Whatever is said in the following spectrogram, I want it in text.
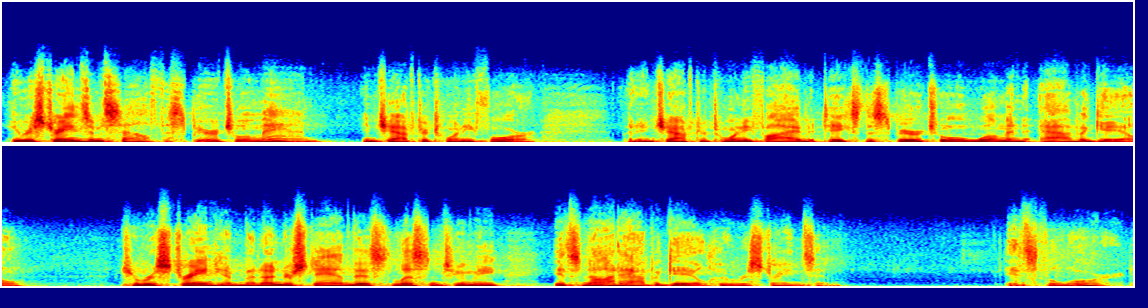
He restrains himself, the spiritual man, in chapter 24. But in chapter 25, it takes the spiritual woman, Abigail, to restrain him. But understand this, listen to me, it's not Abigail who restrains him, it's the Lord.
